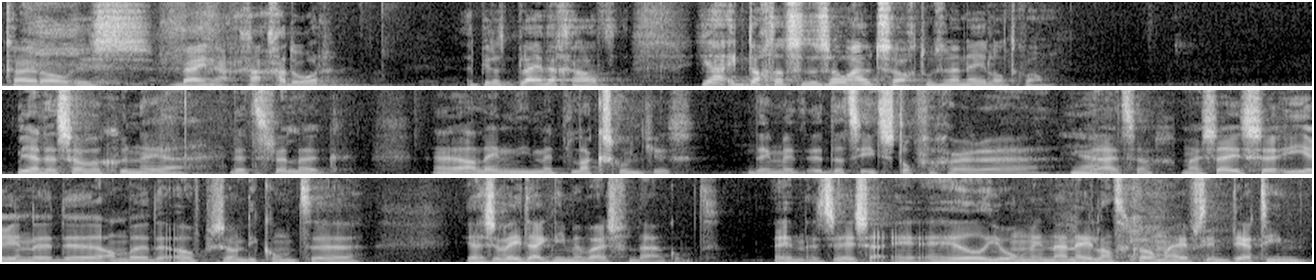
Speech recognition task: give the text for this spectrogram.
Cairo is bijna. Ga, ga door. Heb je dat plein weggehaald? Ja, ik dacht dat ze er zo uitzag toen ze naar Nederland kwam. Ja, dat zou wel kunnen, ja. Dat is wel leuk. Eh, alleen niet met lakschoentjes. Ik denk met, eh, dat ze iets stoffiger Ja. eruit zag. Maar zij is eh, hierin de, de andere, de hoofdpersoon, die komt... ja, ze weet eigenlijk niet meer waar ze vandaan komt. En ze is eh, heel jong naar Nederland gekomen. Heeft in 13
